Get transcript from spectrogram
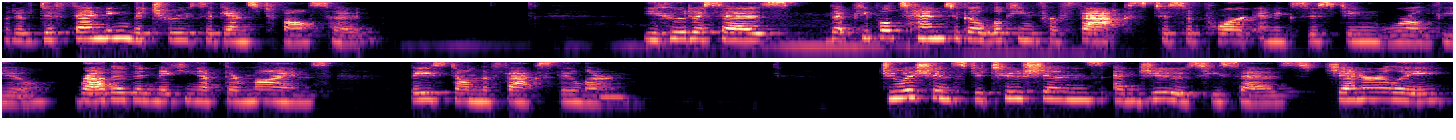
but of defending the truth against falsehood. Yehuda says that people tend to go looking for facts to support an existing worldview rather than making up their minds based on the facts they learn. Jewish institutions and Jews, he says, generally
